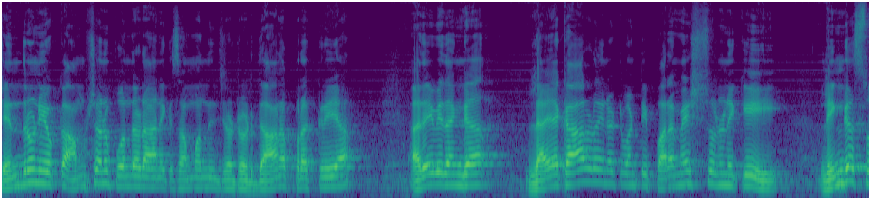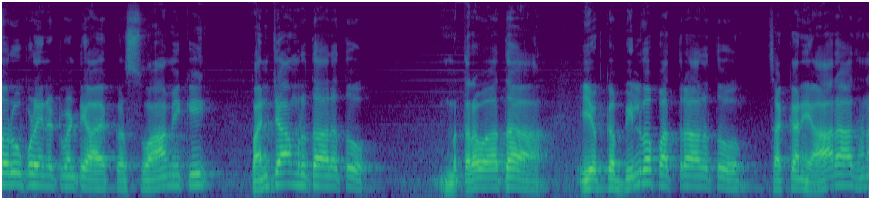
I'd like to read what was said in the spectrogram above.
చంద్రుని యొక్క అంశను పొందడానికి సంబంధించినటువంటి దాన ప్రక్రియ అదేవిధంగా లయకారుడైనటువంటి పరమేశ్వరునికి లింగస్వరూపుడైనటువంటి ఆ యొక్క స్వామికి పంచామృతాలతో తర్వాత ఈ యొక్క బిల్వ పత్రాలతో చక్కని ఆరాధన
